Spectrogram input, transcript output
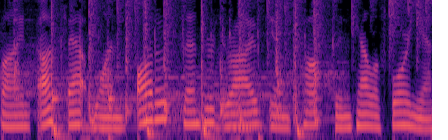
Find us at 1 Auto Center Drive in Tustin, California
